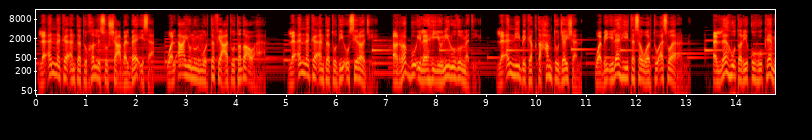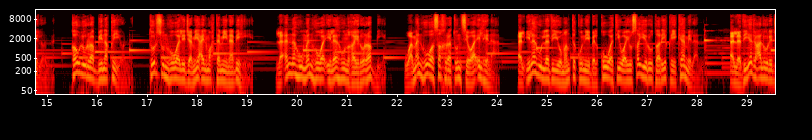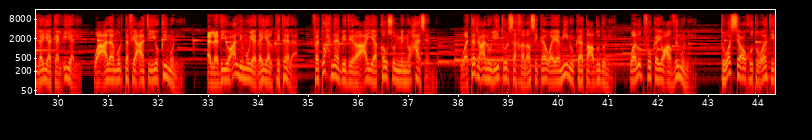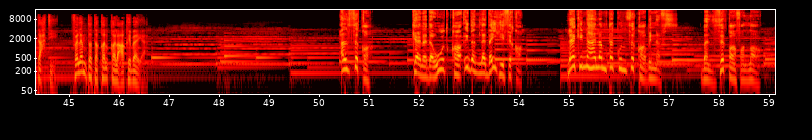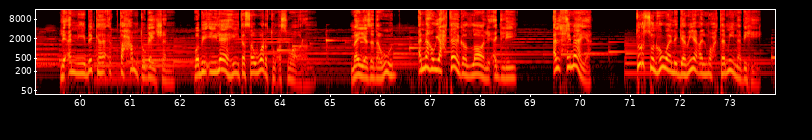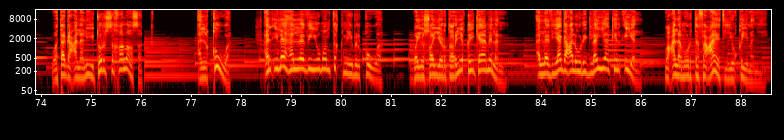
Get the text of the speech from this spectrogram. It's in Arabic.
لأنك أنت تخلص الشعب البائس والأعين المرتفعة تضعها. لأنك أنت تضيء سراجي. الرب إلهي ينير ظلمتي. لأني بك اقتحمت جيشا وبإلهي تسورت أسوارا. الله طريقه كامل. قول الرب نقي. ترس هو لجميع المحتمين به. لأنه من هو إله غير الرب؟ ومن هو صخرة سوى إلهنا؟ الإله الذي يمنطقني بالقوة ويصير طريقي كاملا. الذي يجعل رجلي كالإيل وعلى مرتفعاتي يقيمني. الذي يعلم يدي القتال فتحنى بذراعي قوس من نحاس. وتجعل لي ترس خلاصك ويمينك تعضدني ولطفك يعظمني. توسع خطواتي تحتي فلم تتقلقل عقباي الثقة. كان داود قائدا لديه ثقة. لكنها لم تكن ثقة بالنفس بل ثقة في الله. لأني بك اقتحمت جيشا وبإلهي تصورت أسوارا. ميز داود أنه يحتاج الله لأجل الحماية. ترس هو لجميع المحتمين به وتجعل لي ترس خلاصك. القوة الإله الذي يمنطقني بالقوة ويصير طريقي كاملا. الذي يجعل رجلي كالإيل وعلى مرتفعاتي يقيمني.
